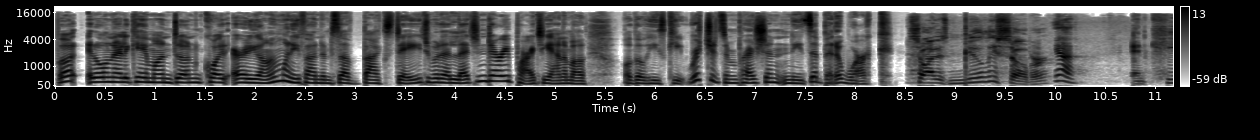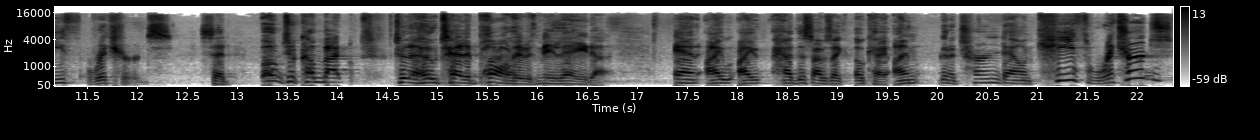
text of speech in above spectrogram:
But it all nearly came undone quite early on when he found himself backstage with a legendary party animal, although his Keith Richards impression needs a bit of work. So I was newly sober. Yeah. And Keith Richards said, Won't you come back to the hotel and party with me later? And I, I had this, I was like, okay, I'm gonna turn down Keith Richards.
